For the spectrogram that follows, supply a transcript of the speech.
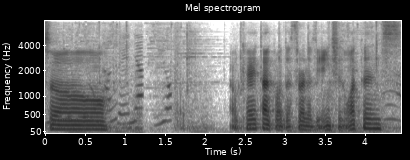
So... Okay, talk about the threat of the ancient weapons.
